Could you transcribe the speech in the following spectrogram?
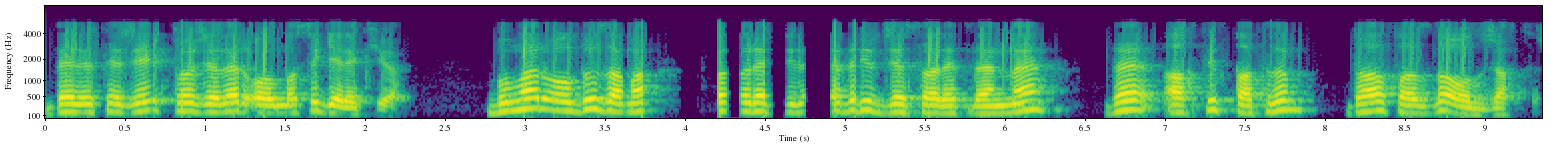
belirteceği projeler olması gerekiyor. Bunlar olduğu zaman öğrencilerde bir cesaretlenme ve aktif katılım daha fazla olacaktır.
